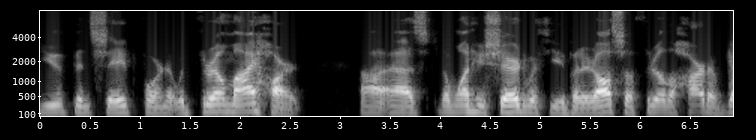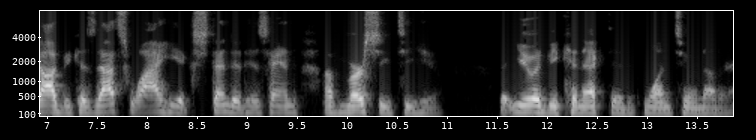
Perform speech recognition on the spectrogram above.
you've been saved for, and it would thrill my heart uh, as the one who shared with you, but it also thrilled the heart of God because that's why He extended His hand of mercy to you, that you would be connected one to another.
